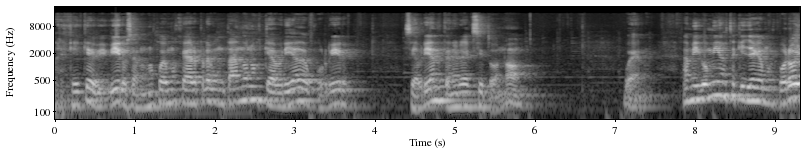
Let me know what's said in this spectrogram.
Pero es que hay que vivir, o sea, no nos podemos quedar preguntándonos qué habría de ocurrir, si habrían de tener éxito o no. Bueno, amigo mío, hasta aquí llegamos por hoy.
